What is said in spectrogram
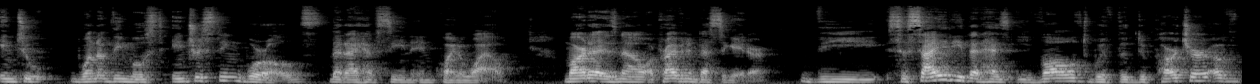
into one of the most interesting worlds that I have seen in quite a while. Marta is now a private investigator. The society that has evolved with the departure of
